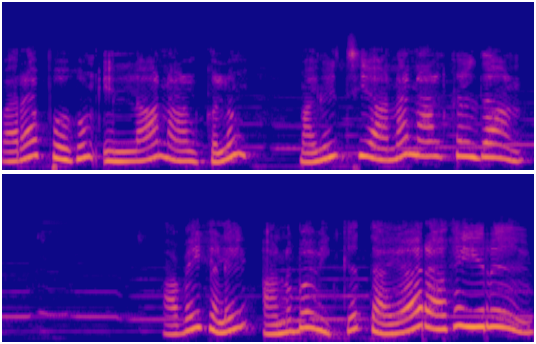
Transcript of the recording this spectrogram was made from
வரப்போகும் எல்லா நாட்களும் மகிழ்ச்சியான நாட்கள்தான் அவைகளை அனுபவிக்க தயாராக இரு.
